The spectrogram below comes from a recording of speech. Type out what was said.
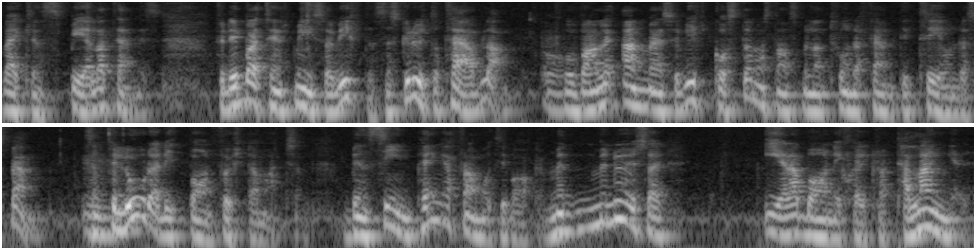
verkligen spela tennis. För det är bara terminsavgiften, sen ska du ut och tävla. Ja. Och vanlig anmälningsavgift kostar någonstans mellan 250-300 spänn. Sen Mm. förlorar ditt barn första matchen. Bensinpengar fram och tillbaka. Men, men nu är det så här. Era barn är självklart talanger.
